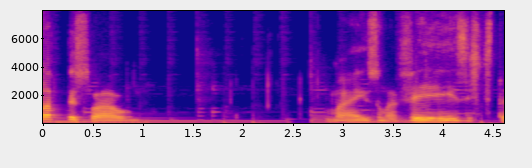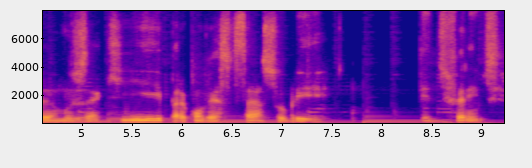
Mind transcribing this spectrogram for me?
Olá, pessoal. Mais uma vez estamos aqui para conversar sobre diferente.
